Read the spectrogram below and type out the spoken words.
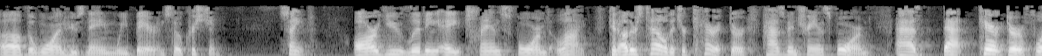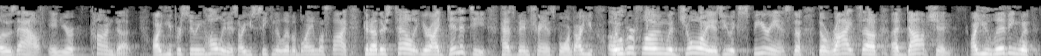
of the one whose name we bear. And so, Christian, saint, are you living a transformed life? Can others tell that your character has been transformed as that character flows out in your conduct? Are you pursuing holiness? Are you seeking to live a blameless life? Can others tell that your identity has been transformed? Are you overflowing with joy as you experience the, the rights of adoption? Are you living with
